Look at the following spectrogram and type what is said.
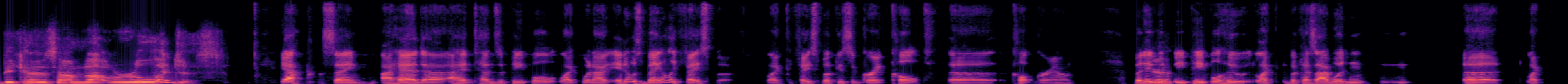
because I'm not religious. Yeah, same. I had uh, I had tons of people like when I and it was mainly Facebook. Like Facebook is a great cult uh cult ground, but it Yeah. would be people who like because I wouldn't uh like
